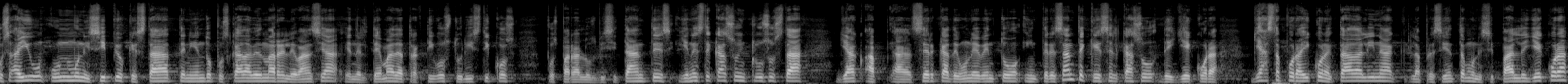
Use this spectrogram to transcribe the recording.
pues hay un, municipio que está teniendo pues cada vez más relevancia en el tema de atractivos turísticos pues para los visitantes y en este caso incluso está ya cerca de un evento interesante que es el caso de Yécora. Ya está por ahí conectada Lina, la presidenta municipal de Yécora,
